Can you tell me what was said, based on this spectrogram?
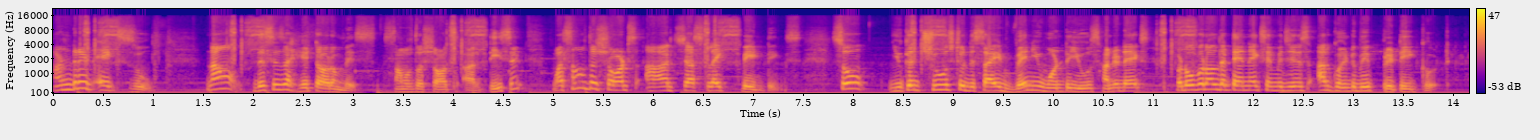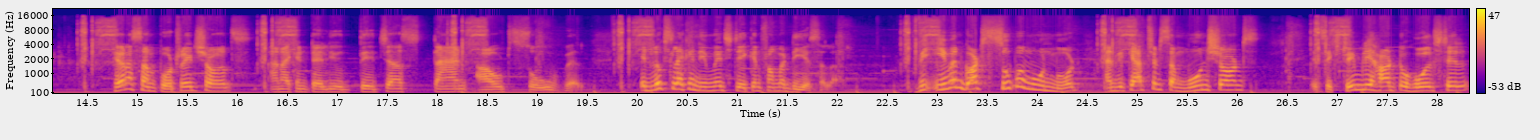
100x zoom. Now this is a hit or a miss. Some of the shots are decent while some of the shots are just like paintings. So you can choose to decide when you want to use 100x but overall the 10x images are going to be pretty good. Here are some portrait shots and I can tell you they just stand out so well. It looks like an image taken from a DSLR. We even got super moon mode and we captured some moon shots. It's extremely hard to hold still,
